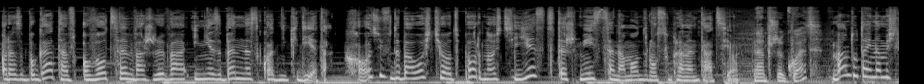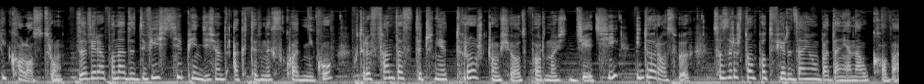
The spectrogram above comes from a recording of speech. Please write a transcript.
Oraz bogata w owoce, warzywa i niezbędne składniki dieta. Choć w dbałości o odporność jest też miejsce na mądrą suplementację. Na przykład? Mam tutaj na myśli kolostrum. Zawiera ponad 250 aktywnych składników, które fantastycznie troszczą się o odporność dzieci i dorosłych, co zresztą potwierdzają badania naukowe.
